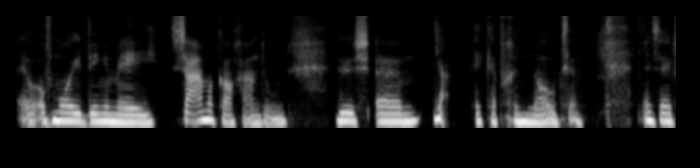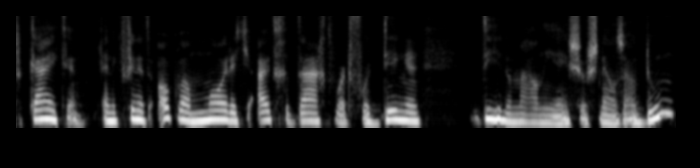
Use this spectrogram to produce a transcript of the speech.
Of mooie dingen mee samen kan gaan doen. Dus um, ja, ik heb genoten. Eens even kijken. En ik vind het ook wel mooi dat je uitgedaagd wordt voor dingen die je normaal niet eens zo snel zou doen.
